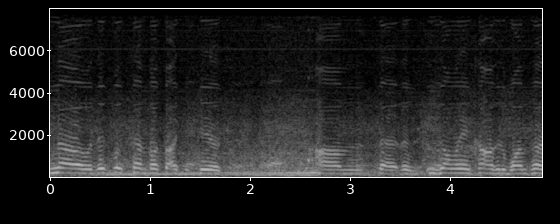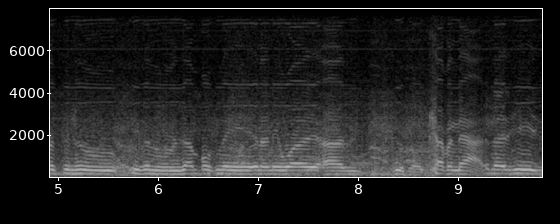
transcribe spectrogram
No, this was Temple Psychic Use. Um, that he's only encountered one person who even resembles me in any way, and Kevin Nash. and that he's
